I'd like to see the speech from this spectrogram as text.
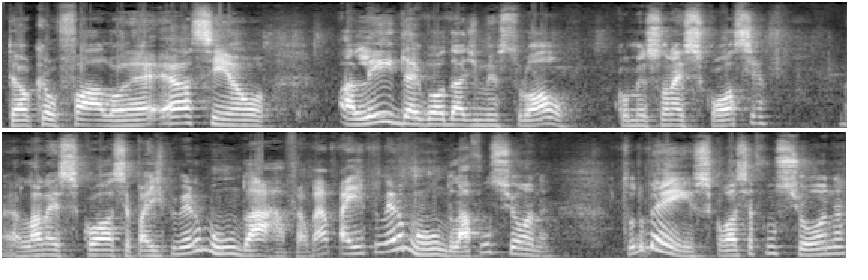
Então é o que eu falo, né? É assim, ó, a lei da igualdade menstrual começou na Escócia. né? Lá na Escócia, país de primeiro mundo. Ah, Rafael, mas é país de primeiro mundo, lá funciona. Tudo bem, Escócia funciona.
